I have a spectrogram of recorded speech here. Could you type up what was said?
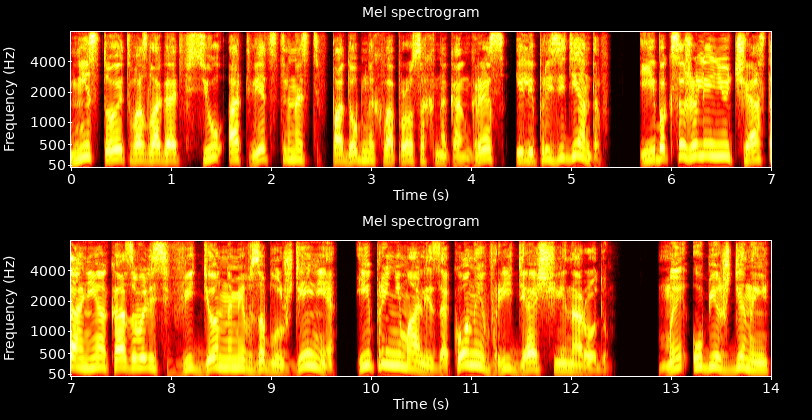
Не стоит возлагать всю ответственность в подобных вопросах на Конгресс или президентов, ибо, к сожалению, часто они оказывались введенными в заблуждение и принимали законы, вредящие народу. Мы убеждены,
